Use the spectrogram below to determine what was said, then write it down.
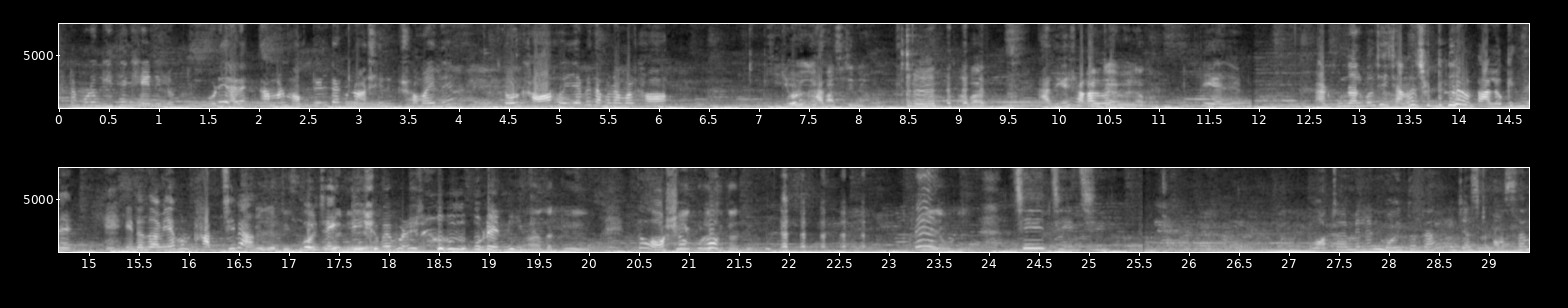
একটা পুরো গিথে খেয়ে নিল। ওরে আর আমার মকটেলটা এখনও আসেনি একটু সময় দে। তোর খাওয়া হয়ে যাবে তখন আমার খাওয়া কি জোর খাচ্ছি না। আবার আজকে সকালবেলা ঠিক আছে। আর কুনাল বলছে এই চানাচুরটা না ভালো কিনে। এটা তো আমি এখন খাচ্ছি না। বলছে এই টিস্যু পেপারে মুড়ে নিই না তা কি? তো অসভ্য। ছি ছি ছি। ওয়াটারমেলন মইতোটা জাস্ট অসাম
